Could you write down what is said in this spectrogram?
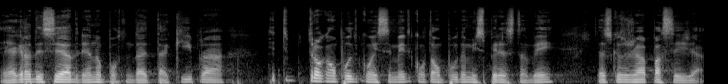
É agradecer a Adriana a oportunidade de estar aqui para trocar um pouco de conhecimento, contar um pouco da minha experiência também, das coisas que eu já passei já.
